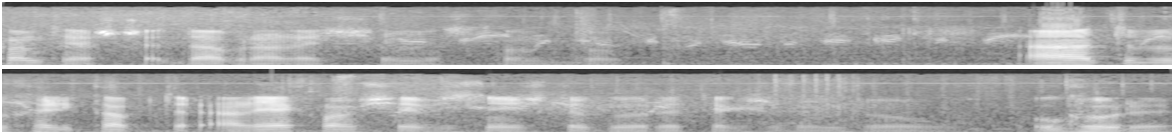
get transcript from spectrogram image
Skąd jeszcze? Dobra, lecimy stąd, bo... A, tu był helikopter, ale jak mam się wznieść do góry, tak żebym był u góry?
